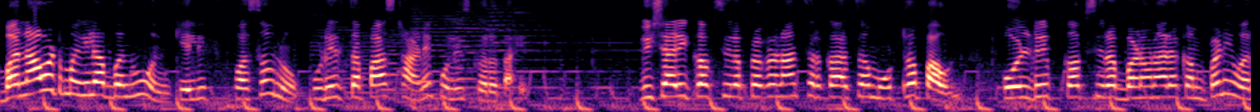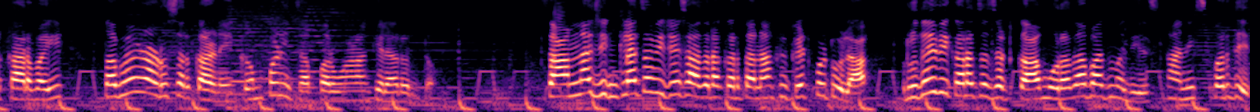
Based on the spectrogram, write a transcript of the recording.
बनावट महिला बनवून केली फसवणूक. पुढील तपास ठाणे पोलीस करत आहेत. विषारी कप सिरप प्रकरणात सरकारचं मोठं पाऊल. कोल्ड ड्रिप कप सिरप बनवणाऱ्या कंपनीवर कारवाई. तमिळनाडू सरकारने कंपनीचा परवाना केला रद्द. सामना जिंकल्याचा विजय साजरा करताना क्रिकेटपटूला हृदयविकाराचा झटका मुरादाबादमधील स्थानिक स्पर्धेत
